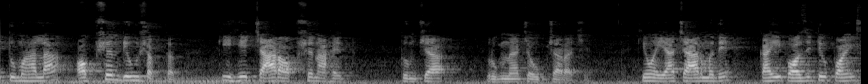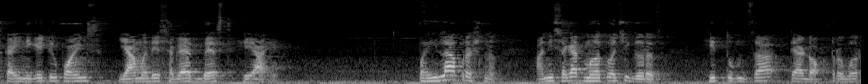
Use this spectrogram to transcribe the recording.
तुम्हाला ऑप्शन देऊ शकतात की हे चार ऑप्शन आहेत तुमच्या रुग्णाच्या उपचाराचे. किंवा या चारमध्ये काही पॉझिटिव्ह पॉईंट्स काही निगेटिव्ह पॉईंट्स यामध्ये सगळ्यात बेस्ट हे आहे. पहिला प्रश्न आणि सगळ्यात महत्वाची गरज ही तुमचा त्या डॉक्टरवर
